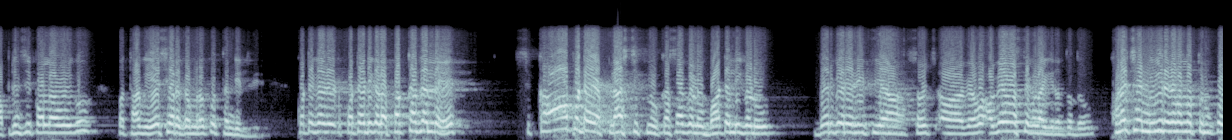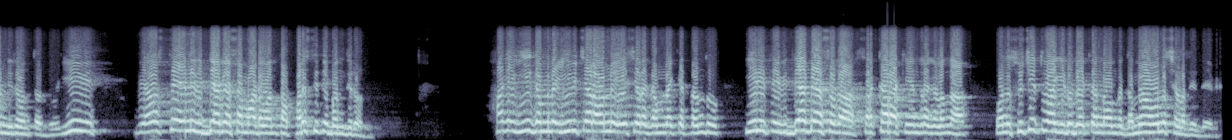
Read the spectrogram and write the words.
ಆ ಪ್ರಿನ್ಸಿಪಾಲ್ ಅವರಿಗೂ ಮತ್ತು ಹಾಗೂ ಅವರ ಗಮನಕ್ಕೂ ತಂದಿದ್ವಿ. ಕೊಠಡಿ ಕೊಠಡಿಗಳ ಪಕ್ಕದಲ್ಲೇ ಸಿಕ್ಕಾಪಟೆ ಪ್ಲಾಸ್ಟಿಕ್ ಕಸಗಳು, ಬಾಟಲಿಗಳು, ಬೇರೆ ಬೇರೆ ರೀತಿಯ ಶೌಚ ಅವ್ಯವಸ್ಥೆಗಳಾಗಿರುವಂಥದ್ದು, ಕೊಳಚೆ ನೀರುಗಳನ್ನು ತುಂಬಿಕೊಂಡಿರುವಂಥದ್ದು, ಈ ವ್ಯವಸ್ಥೆಯಲ್ಲಿ ವಿದ್ಯಾಭ್ಯಾಸ ಮಾಡುವಂತಹ ಪರಿಸ್ಥಿತಿ ಬಂದಿರೋದು. ಹಾಗೆ ಈ ಗಮನ ಈ ವಿಚಾರವನ್ನು ಎಸಿಯರ ಗಮನಕ್ಕೆ ತಂದು ಈ ರೀತಿ ವಿದ್ಯಾಭ್ಯಾಸದ ಸರ್ಕಾರ ಕೇಂದ್ರಗಳನ್ನ ಒಂದು ಶುಚಿತ್ವವಾಗಿ ಇಡಬೇಕನ್ನೋ ಒಂದು ಗಮನವನ್ನು ಸೆಳೆದಿದ್ದೇವೆ.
